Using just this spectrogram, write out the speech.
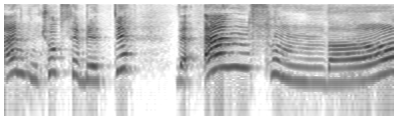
Engin çok sabretti ve en sonunda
